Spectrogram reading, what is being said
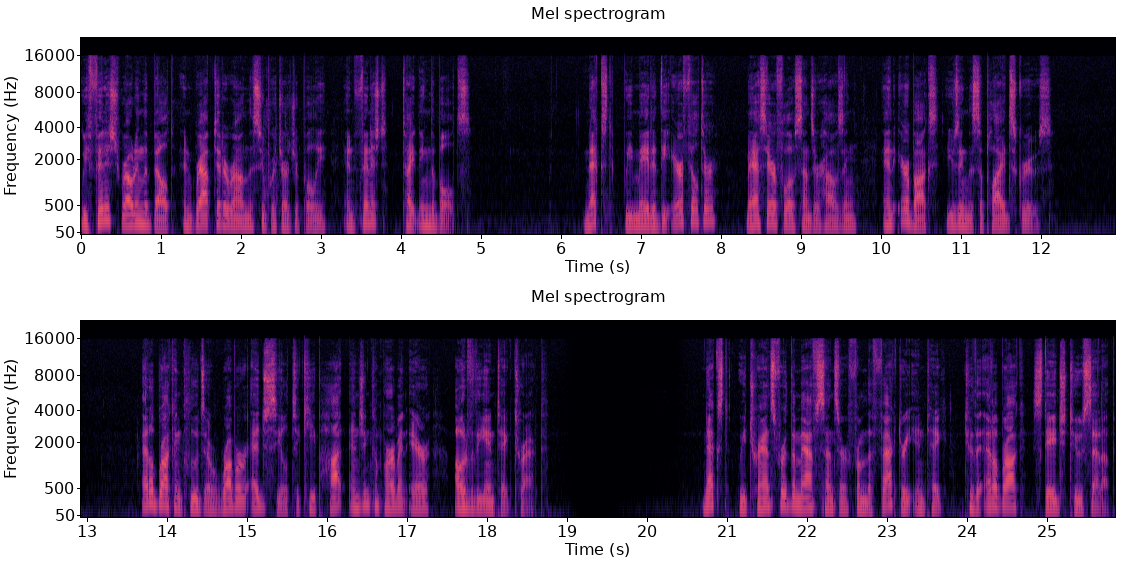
We finished routing the belt and wrapped it around the supercharger pulley and finished tightening the bolts. Next, we mated the air filter, mass airflow sensor housing, and airbox using the supplied screws. Edelbrock includes a rubber edge seal to keep hot engine compartment air out of the intake tract. Next, we transferred the MAF sensor from the factory intake to the Edelbrock Stage 2 setup.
